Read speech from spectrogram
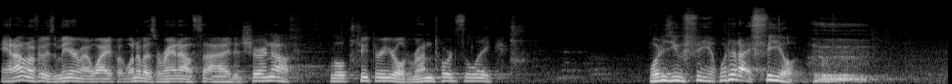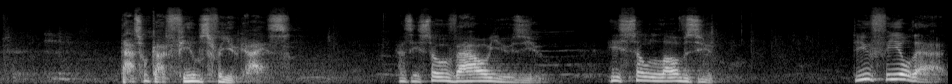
And I don't know if it was me or my wife, but one of us ran outside, and sure enough, a little two, three year old run towards the lake. What did you feel? What did I feel? That's what God feels for you guys. Because He so values you, He so loves you. Do you feel that?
